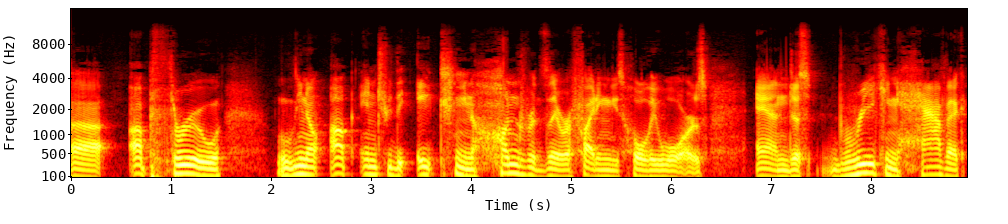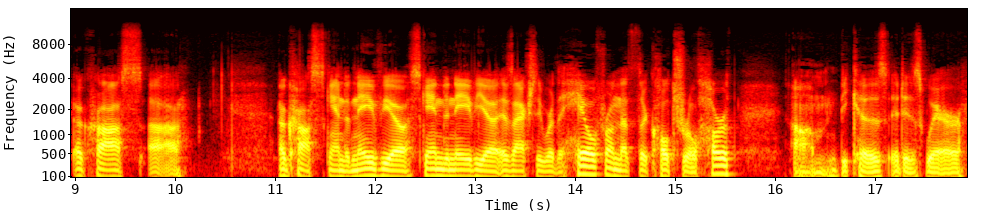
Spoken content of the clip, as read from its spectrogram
uh, up through, you know, up into the 1800s, they were fighting these holy wars and just wreaking havoc across uh, across Scandinavia. Scandinavia is actually where they hail from. That's their cultural hearth, um, because it is where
